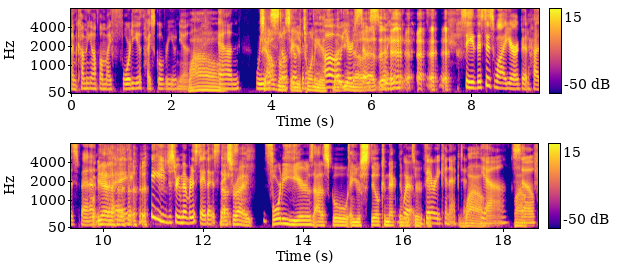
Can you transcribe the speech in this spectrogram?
I'm coming up on my 40th high school reunion. Wow. And we See, I was going to say your 20th. Oh, but, you you're know, so sweet. See, this is why you're a good husband. yeah. right? You just remember to say those things. That's right. 40 years out of school and you're still connecting We're with your, your- very connected. Wow. Yeah. Wow. So,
